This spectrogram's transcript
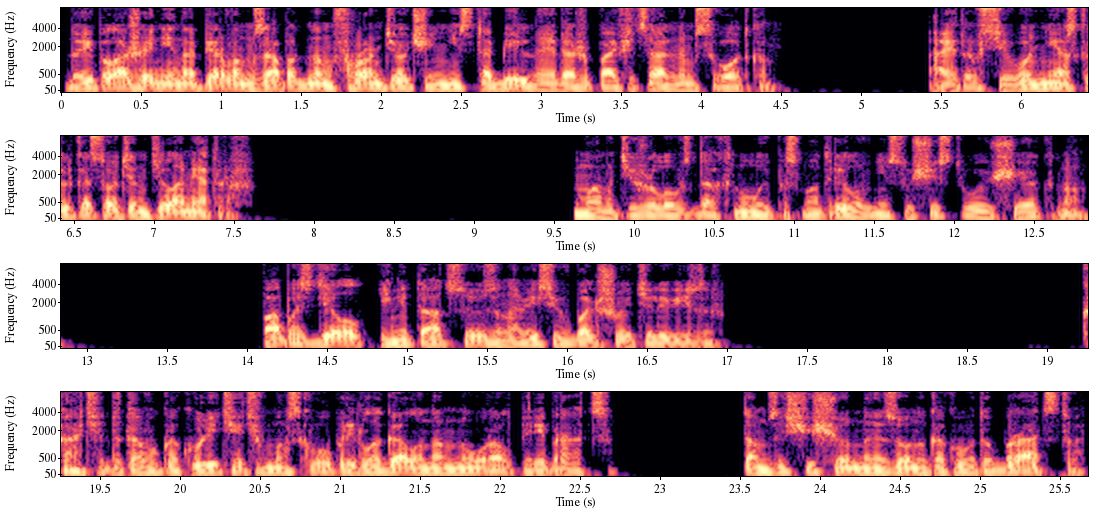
Да и положение на Первом Западном фронте очень нестабильное даже по официальным сводкам. А это всего несколько сотен километров». Мама тяжело вздохнула и посмотрела в несуществующее окно. Папа сделал имитацию, занавесив большой телевизор. Катя до того, как улететь в Москву, предлагала нам на Урал перебраться. Там защищенная зона какого-то братства.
